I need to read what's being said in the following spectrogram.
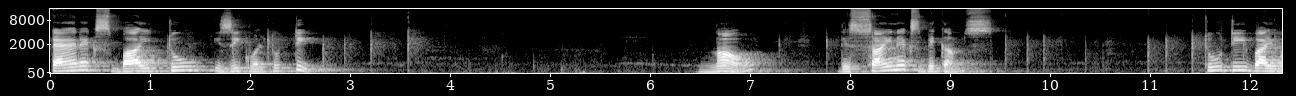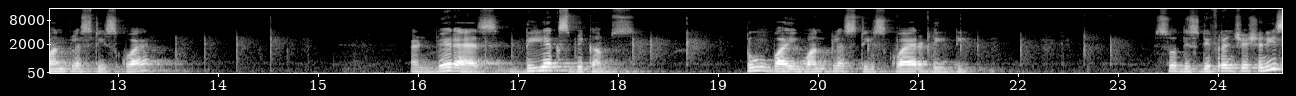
tan x by 2 is equal to t. Now, this sin x becomes 2t by 1 plus t square and whereas dx becomes 2 by 1 plus t square dt. So, this differentiation is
